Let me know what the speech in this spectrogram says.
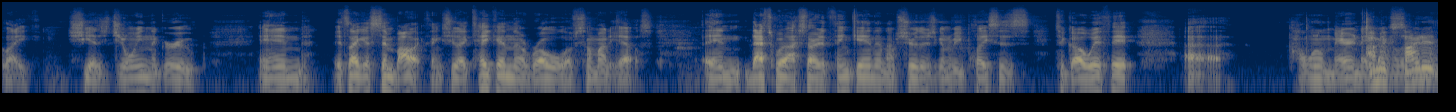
like she has joined the group, and it's like a symbolic thing. She like taken the role of somebody else, and that's what I started thinking. And I'm sure there's going to be places to go with it. Uh, I want to marinate. I'm on a excited.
